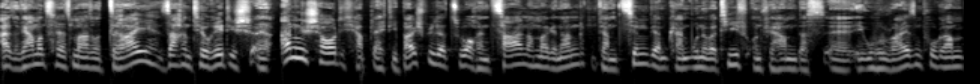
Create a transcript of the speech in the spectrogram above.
Also wir haben uns jetzt mal so drei Sachen theoretisch äh, angeschaut. Ich habe gleich die Beispiele dazu auch in Zahlen nochmal genannt. Wir haben ZIM, wir haben KMU Innovativ und wir haben das äh, EU Horizon Programm.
